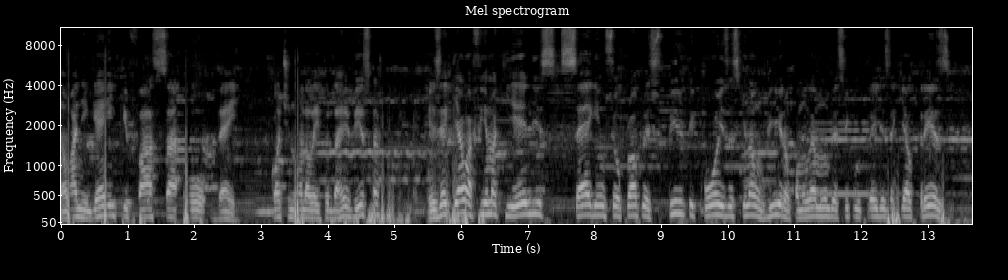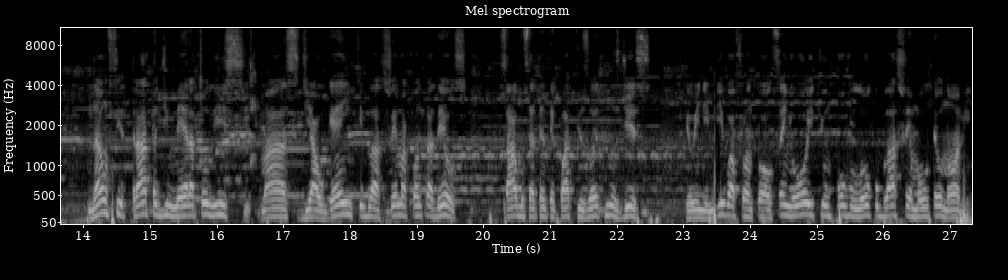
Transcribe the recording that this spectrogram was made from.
não há ninguém que faça o bem. Continuando a leitura da revista, Ezequiel afirma que eles seguem o seu próprio espírito e coisas que não viram, como lemos no versículo 3 de Ezequiel 13. Não se trata de mera tolice, mas de alguém que blasfema contra Deus. Salmo 74, 18 nos diz que o inimigo afrontou ao Senhor e que um povo louco blasfemou o teu nome.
